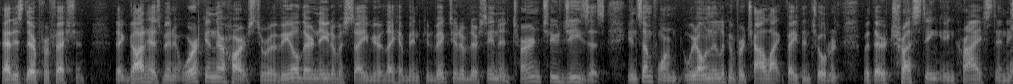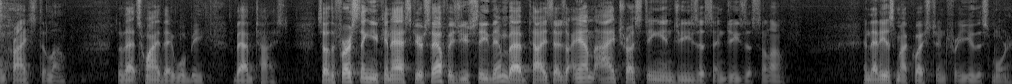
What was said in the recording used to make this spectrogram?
that is their profession that God has been at work in their hearts to reveal their need of a Savior. They have been convicted of their sin and turned to Jesus in some form. We're only looking for childlike faith in children, but they're trusting in Christ and in Christ alone. So that's why they will be baptized. So the first thing you can ask yourself as you see them baptized is Am I trusting in Jesus and Jesus alone? And that is my question for you this morning.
